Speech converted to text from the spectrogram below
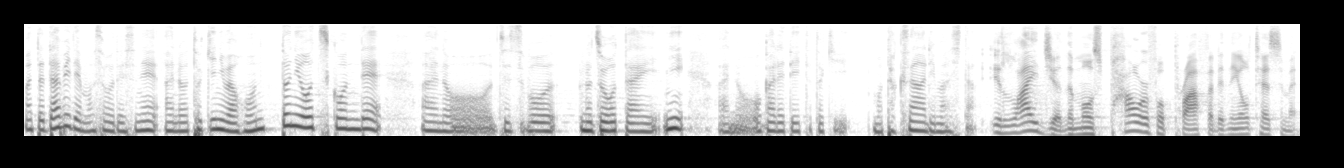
またダビデもそうですね、あの時には本当に落ち込んで、あの絶望の状態にあの置かれていた時。もたくさんありました Elijah, the most powerful prophet in the Old Testament,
